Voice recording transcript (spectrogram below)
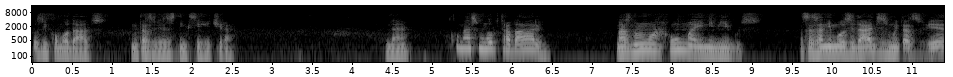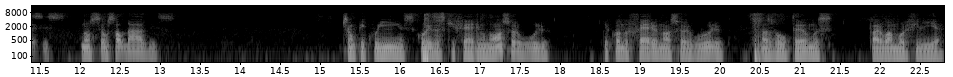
os incomodados muitas vezes têm que se retirar. Né? Começa um novo trabalho, mas não arruma inimigos. Essas animosidades muitas vezes não são saudáveis. São picuinhas, coisas que ferem o nosso orgulho. E quando fere o nosso orgulho, nós voltamos para o amor filia,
